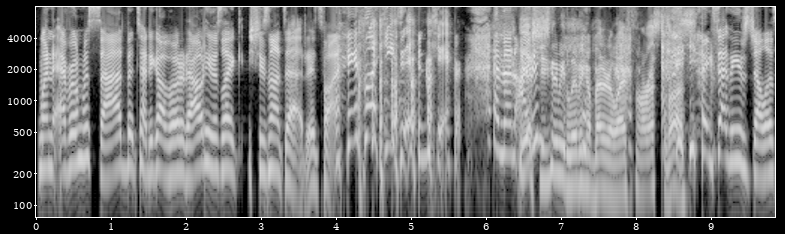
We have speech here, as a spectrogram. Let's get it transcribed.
when everyone was sad that Teddi got voted out, he was like, "She's not dead. It's fine." like he didn't care. And then I Yeah, didn't she's gonna be living a better life than the rest of us. yeah, exactly. He was jealous.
